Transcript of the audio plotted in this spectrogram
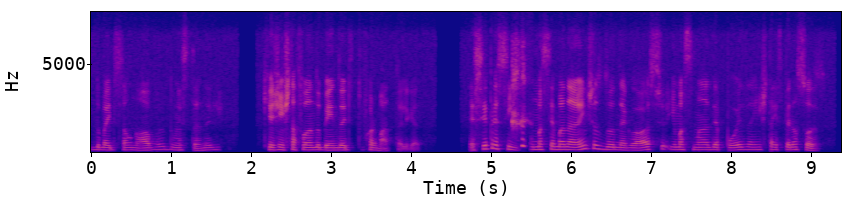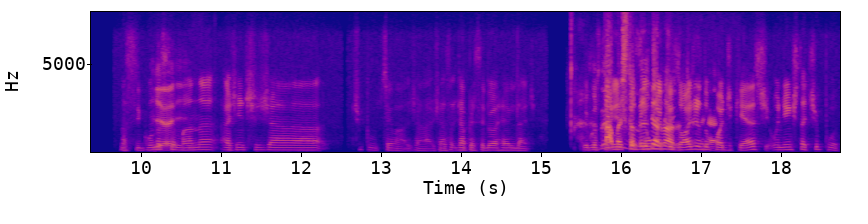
de uma edição nova, de um standard, que a gente tá falando bem do, do formato, tá ligado? É sempre assim: uma semana antes do negócio e uma semana depois a gente tá esperançoso. Na segunda semana a gente já, tipo, sei lá, já, já, já percebeu a realidade. Eu Tá, gostaria mas de fazer um Bernardo, episódio do é. podcast onde a gente tá, tipo,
